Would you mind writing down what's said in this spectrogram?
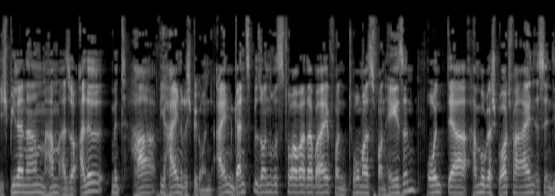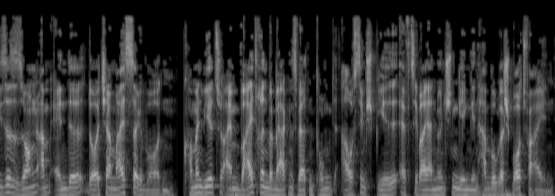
Die Spielernamen haben also alle mit H wie Heinrich begonnen. Ein ganz besonderes Tor war dabei von Thomas von Hesen und der Hamburger Sportverein ist in dieser Saison am Ende deutscher Meister geworden. Kommen wir zu einem weiteren bemerkenswerten Punkt aus dem Spiel FC Bayern München gegen den Hamburger Sportverein.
